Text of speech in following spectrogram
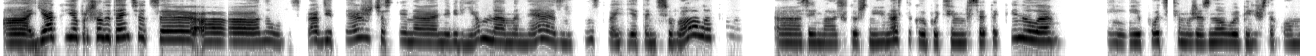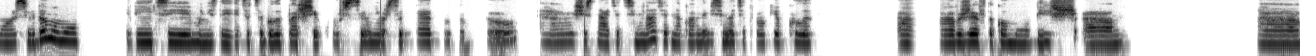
А як я прийшла до танцю, це, а, ну, справді теж частина невід'ємна мене з дитинства. Я танцювала, а, займалась художньою гімнастикою, потім все те кинула, і потім уже знову більш такому свідомому віці, мені здається, це були перші курси університету, тобто, е, 16-17, напевно, 18 років, коли а, вже в такому більш, а, а,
